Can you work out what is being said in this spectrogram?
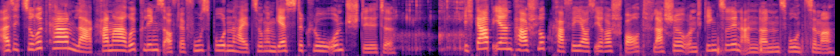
Als ich zurückkam, lag Hannah rücklings auf der Fußbodenheizung im Gästeklo und stillte. Ich gab ihr ein paar Schluck Kaffee aus ihrer Sportflasche und ging zu den anderen ins Wohnzimmer.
